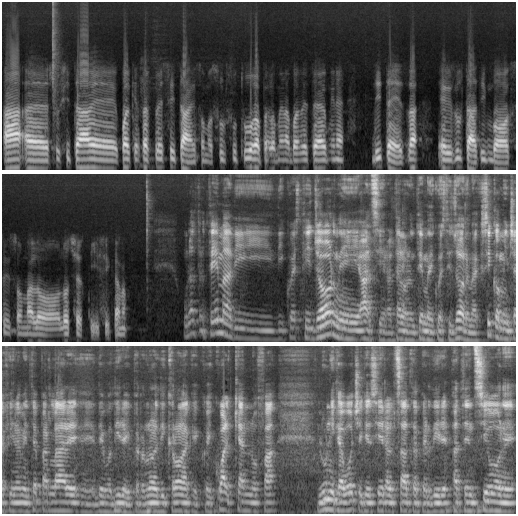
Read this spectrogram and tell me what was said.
a eh, suscitare qualche perplessità insomma, sul futuro, perlomeno a breve termine, di Tesla e i risultati in borsa insomma, lo, lo certificano. Un altro tema di, di, questi giorni, anzi in realtà non è un tema di questi giorni, ma si comincia finalmente a parlare, eh, devo dire per onore di cronaca, che qualche anno fa l'unica voce che si era alzata per dire attenzione,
